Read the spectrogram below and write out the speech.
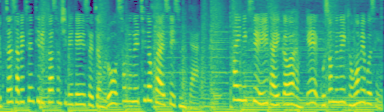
6400cm 31대1 설정으로 성능을 최적화할 수 있습니다. 하이닉스 A 다이가와 함께 고성능을 경험해보세요.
